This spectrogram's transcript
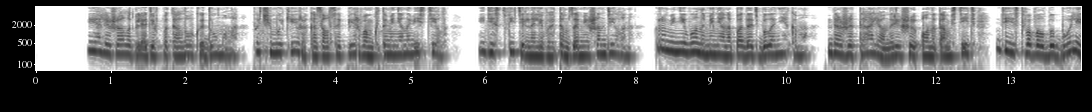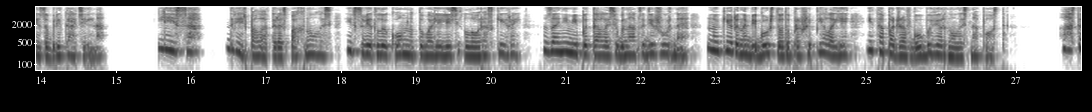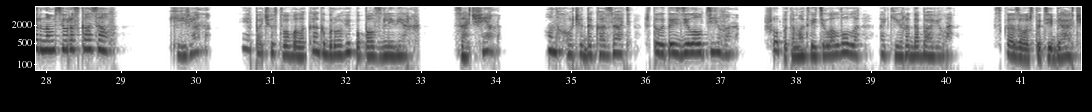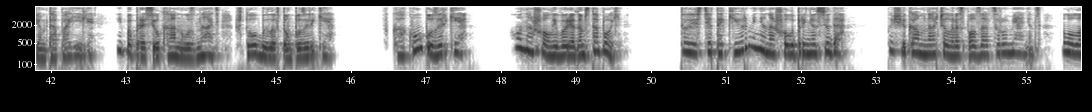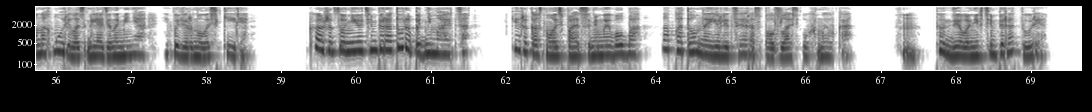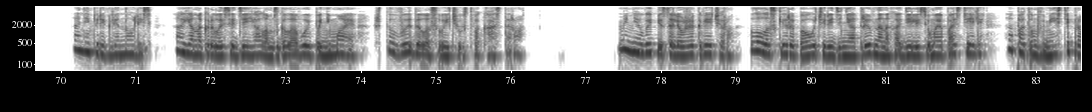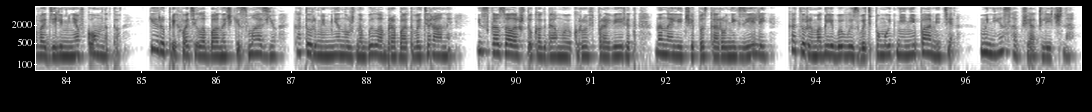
Я лежала, глядя в потолок, и думала, почему Кир оказался первым, кто меня навестил. И действительно ли в этом замешан Дилан? Кроме него на меня нападать было некому. Даже Талион, решил он отомстить, действовал бы более изобретательно. «Лиса!» Дверь палаты распахнулась, и в светлую комнату валились Лора с Кирой. За ними пыталась угнаться дежурная, но Кира на бегу что-то прошипела ей, и та, поджав губы, вернулась на пост. «Астер нам все рассказал!» «Кириан?» Я почувствовала, как брови поползли вверх. «Зачем?» «Он хочет доказать, что это сделал Дилан», – шепотом ответила Лола, а Кира добавила. «Сказал, что тебя чем-то опоили, и попросил Хану узнать, что было в том пузырьке». «В каком пузырьке?» «Он нашел его рядом с тобой». «То есть это Кир меня нашел и принес сюда?» По щекам начал расползаться румянец. Лола нахмурилась, глядя на меня, и повернулась к Кире. Кажется, у нее температура поднимается. Кира коснулась пальцами моего лба, а потом на ее лице расползлась ухмылка. Хм, тут дело не в температуре. Они переглянулись, а я накрылась одеялом с головой, понимая, что выдала свои чувства Кастеру. Меня выписали уже к вечеру. Лола с Кирой по очереди неотрывно находились у моей постели, а потом вместе проводили меня в комнату – Кира прихватила баночки с мазью, которыми мне нужно было обрабатывать раны, и сказала, что когда мою кровь проверят на наличие посторонних зелий, которые могли бы вызвать помутнение памяти, мне сообщат лично.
